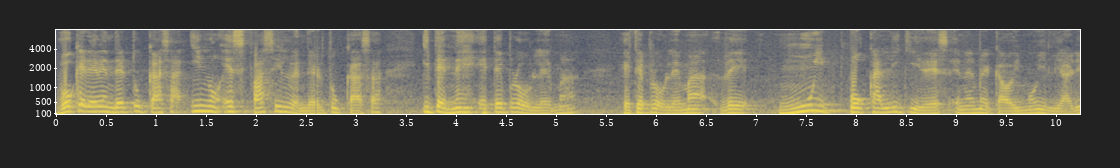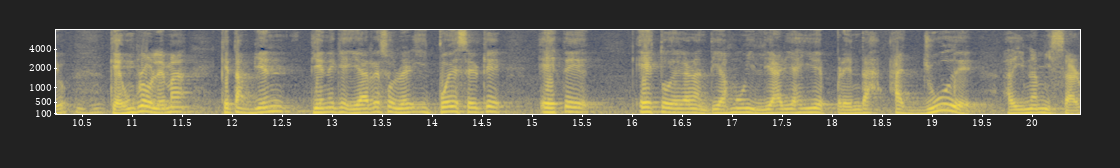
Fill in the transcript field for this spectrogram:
vos querés vender tu casa y no es fácil vender tu casa y tenés este problema, este problema de muy poca liquidez en el mercado inmobiliario, que es un problema que también tiene que ir a resolver y puede ser que este, esto de garantías mobiliarias y de prendas ayude a dinamizar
